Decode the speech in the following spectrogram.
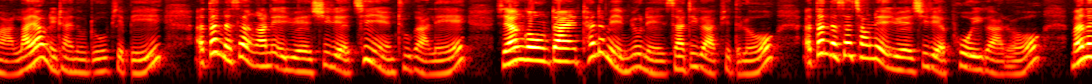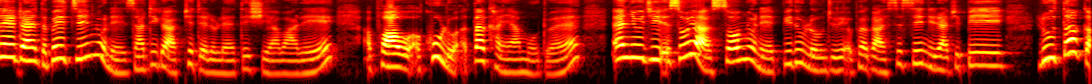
မှလာရောက်နေထိုင်သူတဦးဖြစ်ပြီးအသက်25နှစ်အရွယ်ရှိတဲ့ချစ်ရင်ထူးကလည်းရန်ကုန်တိုင်းထန်းတပင်မြို့နယ်ဇာတိကဖြစ်တယ်လို့အသက်26နှစ်အရွယ်ရှိတဲ့ဖိုးအေးကတော့မန္တလေးတိုင်းတပိတ်ကျင်းမြို့နယ်ဇာတိကဖြစ်တယ်လို့လည်းသိရှိရပါတယ်။အဖွားကိုအခုလိုအသက်ခံရမှုအတွက် NUG အစိုးရစောမြို့နယ်ပြည်သူ့လုံခြုံရေးအဖွဲ့ကစစ်ဆေးနေတာဖြစ်ပြီးလူသက်က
